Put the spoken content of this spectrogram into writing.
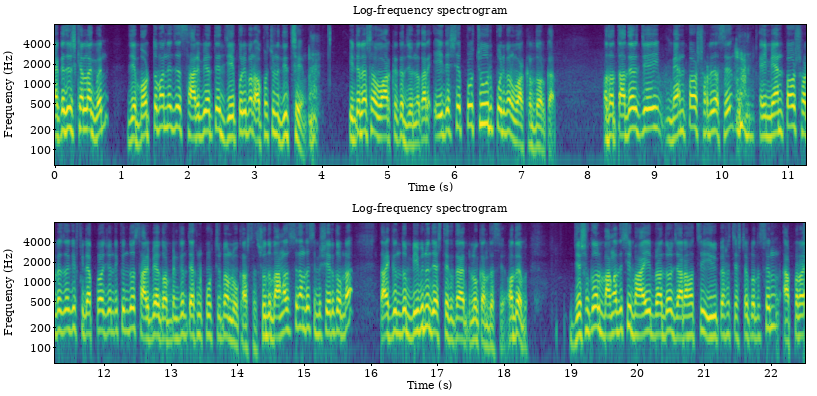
একটা জিনিস খেয়াল রাখবেন যে বর্তমানে যে সার্বিয়াতে যে পরিমাণ অপরচুনিটি দিচ্ছে ইন্টারন্যাশনাল ওয়ার্কারের জন্য, কারণ এই দেশে প্রচুর পরিমাণ ওয়ার্কার দরকার। অর্থাৎ তাদের যেই ম্যান পাওয়ার শর্টেজ আছে, এই ম্যান পাওয়ার শর্টেজকে ফিল আপ করার জন্য কিন্তু সার্বিয়া গভর্নমেন্ট কিন্তু এখন প্রচুর পরিমাণ লোক আসছে শুধু বাংলাদেশ থেকে আনতেছে বিষয় এরকম না, তারা কিন্তু বিভিন্ন দেশ থেকে তারা লোক আনতেছে অতএব যে সকল বাংলাদেশি ভাই ব্রাদার যারা হচ্ছে ইউরোপে আসার চেষ্টা করতেছেন, আপনারা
